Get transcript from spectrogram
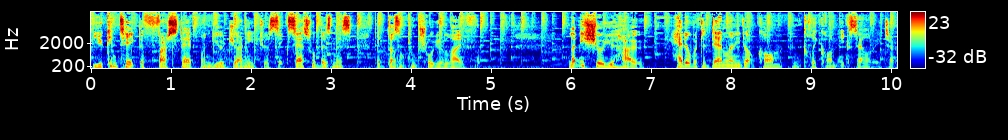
You can take the first step on your journey to a successful business that doesn't control your life. Let me show you how. Head over to danlenny.com and click on Accelerator.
